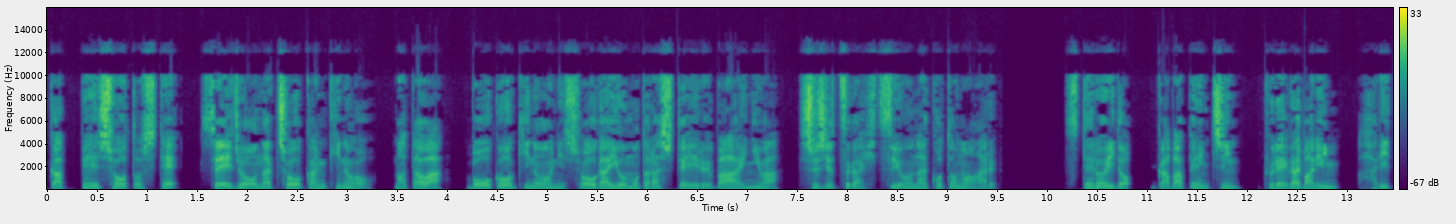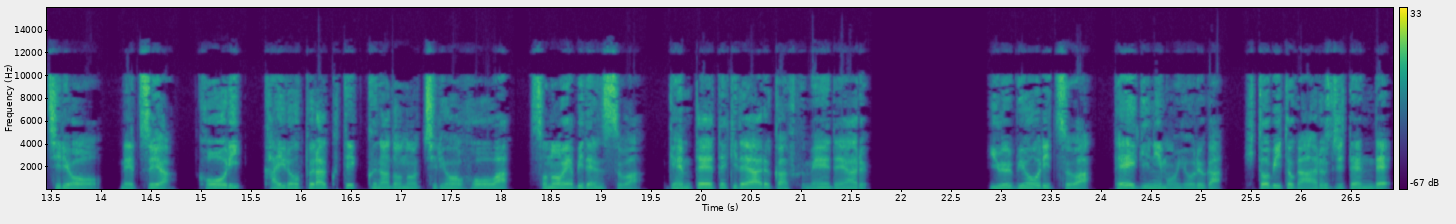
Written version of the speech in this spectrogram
合併症として、正常な腸管機能、または膀胱機能に障害をもたらしている場合には、手術が必要なこともある。ステロイド、ガバペンチン、プレガバリン、針治療、熱や氷、カイロプラクティックなどの治療法は、そのエビデンスは限定的であるか不明である。有病率は定義にもよるが、人々がある時点で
